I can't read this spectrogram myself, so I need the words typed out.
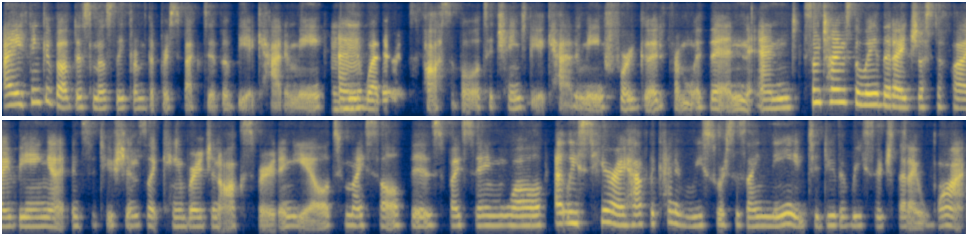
I think about this mostly from the perspective of the academy mm-hmm. and whether it's possible to change the academy for good from within. And sometimes the way that I justify being at institutions like Cambridge and Oxford and Yale to myself is by saying, well, at least here I have the kind of resources I need to do the research that I want.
